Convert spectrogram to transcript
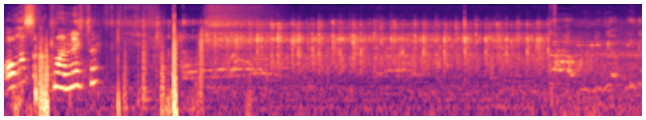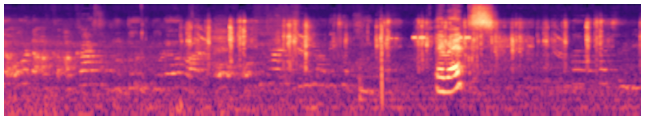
Olmazsa atmam neyse. Bir de, bir de orada ak- akarsu dur, dur, durağı var. O, o bir tane filmde çok iyi. Evet. Bundan kaç vereyim?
